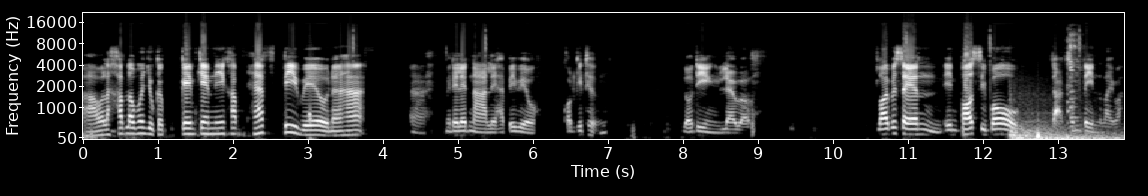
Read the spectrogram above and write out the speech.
เอาละครับเรามาอยู่กับเกมเกมนี้ครับ Happy Wheel นะฮะ อ่า ไม่ได้เล่นนานเลย Happy Wheel คนคิดถึง loading level ร้อยเปอร์เซ็นต์ impossible จากส้นตีนอะไรวะ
